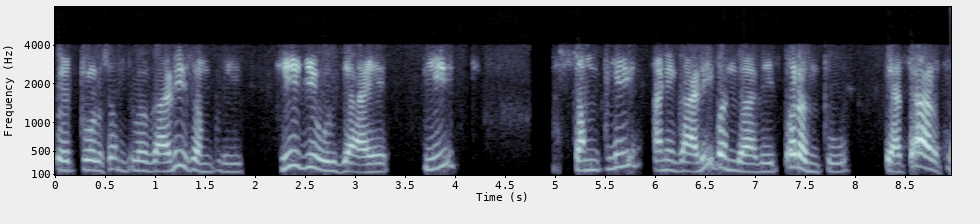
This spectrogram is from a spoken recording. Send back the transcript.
पेट्रोल संपलं गाडी संपली. ही जी ऊर्जा आहे ती संपली आणि गाडी बंद झाली परंतु त्याचा अर्थ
